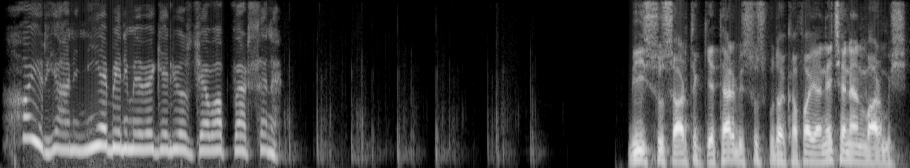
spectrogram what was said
Hayır yani niye benim eve geliyoruz cevap versene. Bir sus artık yeter bir sus bu da kafaya ne çenen varmış.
